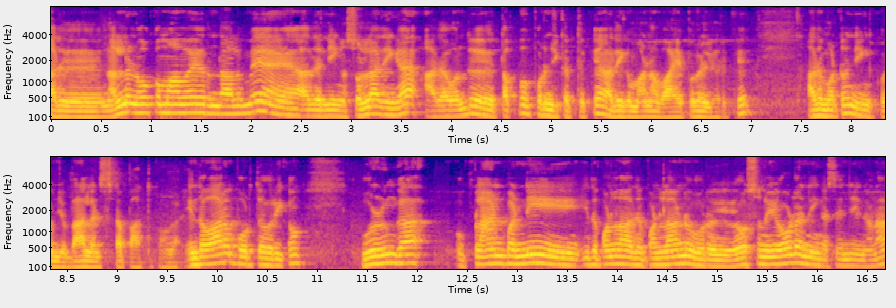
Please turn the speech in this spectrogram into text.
அது நல்ல நோக்கமாகவே இருந்தாலுமே அதை நீங்கள் சொல்லாதீங்க. அதை வந்து தப்பு புரிஞ்சுக்கிறதுக்கு அதிகமான வாய்ப்புகள் இருக்குது அது மட்டும் நீங்கள் கொஞ்சம் பேலன்ஸ்டாக பார்த்துக்கோங்க. இந்த வாரம் பொறுத்த வரைக்கும் ஒழுங்காக பிளான் பண்ணி இது பண்ணலாம் அது பண்ணலான்னு ஒரு யோசனையோடு நீங்கள் செஞ்சீங்கன்னா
